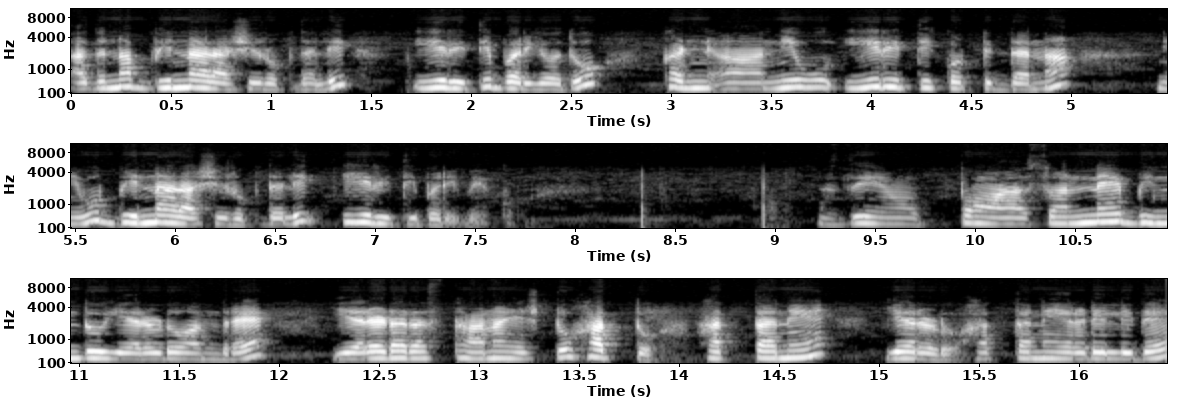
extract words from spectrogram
ಅದನ್ನು ಭಿನ್ನ ರಾಶಿ ರೂಪದಲ್ಲಿ ಈ ರೀತಿ ಬರೆಯೋದು. ಕಣ್ ನೀವು ಈ ರೀತಿ ಕೊಟ್ಟಿದ್ದನ್ನು ನೀವು ಭಿನ್ನ ರಾಶಿ ರೂಪದಲ್ಲಿ ಈ ರೀತಿ ಬರಿಬೇಕು. ಸೊನ್ನೆ ಬಿಂದು ಎರಡು ಅಂದರೆ ಎರಡರ ಸ್ಥಾನ ಎಷ್ಟು? ಹತ್ತು. ಹತ್ತನೇ ಎರಡು. ಹತ್ತನೇ ಎರಡು ಎಲ್ಲಿದೆ?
